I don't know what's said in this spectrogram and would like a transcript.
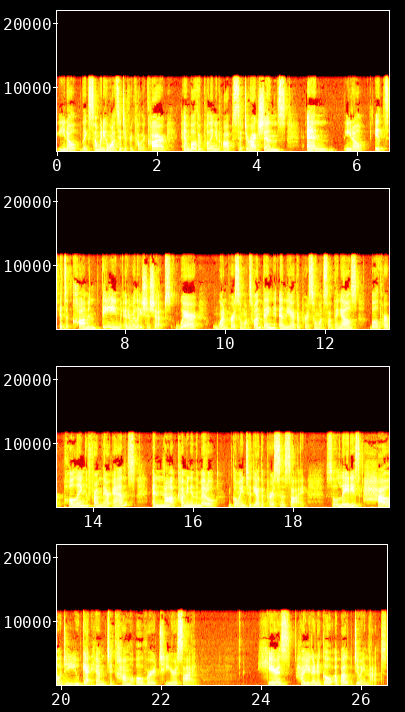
you know, like somebody wants a different color car and both are pulling in opposite directions. And, you know, it's, it's a common theme in relationships where one person wants one thing and the other person wants something else. Both are pulling from their ends and not coming in the middle, going to the other person's side. So ladies, how do you get him to come over to your side? Here's how you're gonna go about doing that.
